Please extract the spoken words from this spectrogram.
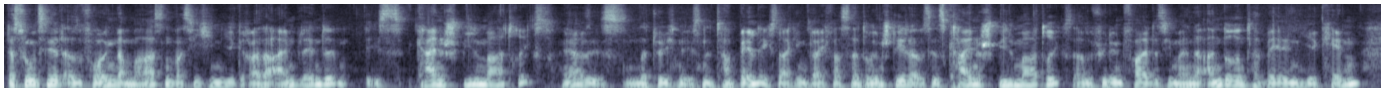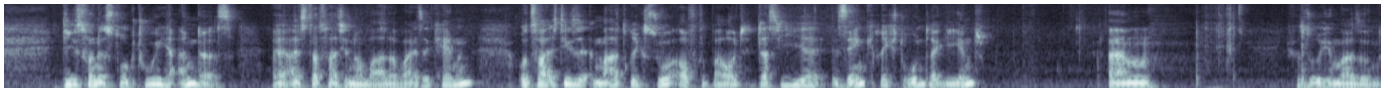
das funktioniert also folgendermaßen, was ich Ihnen hier gerade einblende, ist keine Spielmatrix. Ja, es ist natürlich eine, ist eine Tabelle, ich sage Ihnen gleich, was da drin steht, aber es ist keine Spielmatrix, also für den Fall, dass Sie meine anderen Tabellen hier kennen. Die ist von der Struktur her anders äh, als das, was Sie normalerweise kennen. Und zwar ist diese Matrix so aufgebaut, dass Sie hier senkrecht runtergehend, ähm, ich versuche hier mal so einen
